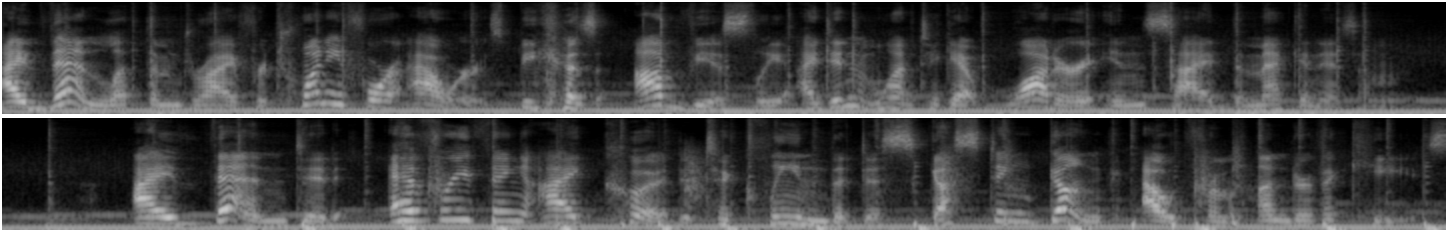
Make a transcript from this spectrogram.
I then let them dry for 24 hours because obviously I didn't want to get water inside the mechanism. I then did everything I could to clean the disgusting gunk out from under the keys.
